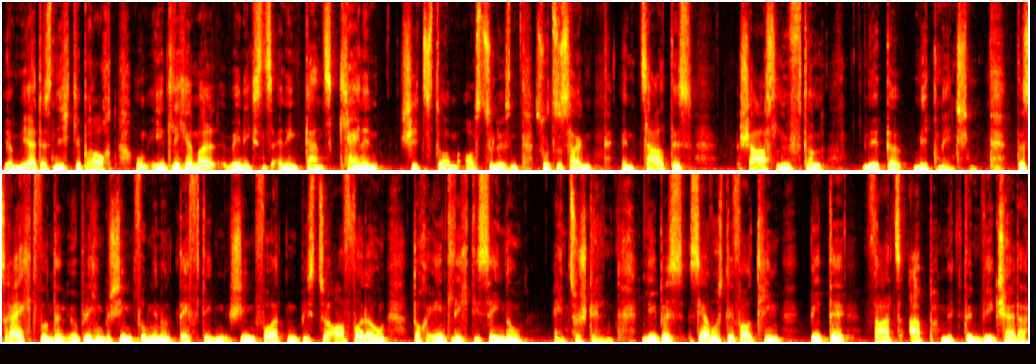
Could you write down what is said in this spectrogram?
Ja, mehr hat es nicht gebraucht, um endlich einmal wenigstens einen ganz kleinen Shitstorm auszulösen. Sozusagen ein zartes Schaslüfterl netter Mitmenschen. Das reicht von den üblichen Beschimpfungen und deftigen Schimpfworten bis zur Aufforderung, doch endlich die Sendung einzustellen. Liebes Servus TV-Team, bitte fahrt's ab mit dem Wegscheider,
